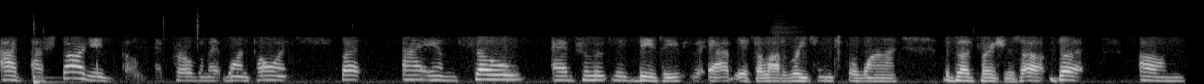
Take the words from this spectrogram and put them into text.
I, I started that program at one point, but I am so absolutely busy. Uh, It's a lot of reasons for why the blood pressure's up, but um,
